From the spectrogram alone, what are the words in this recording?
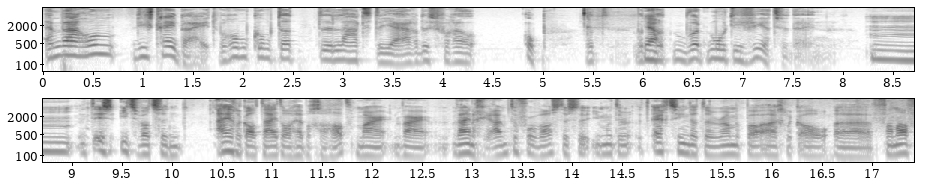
En waarom die strijdbaarheid? Waarom komt dat de laatste jaren dus vooral op? Wat, wat, Ja. wat, wat motiveert ze daarin? Mm, het is iets wat ze eigenlijk altijd al hebben gehad, maar waar weinig ruimte voor was. Dus de- je moet er het echt zien dat de Ramapo eigenlijk al eh, vanaf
